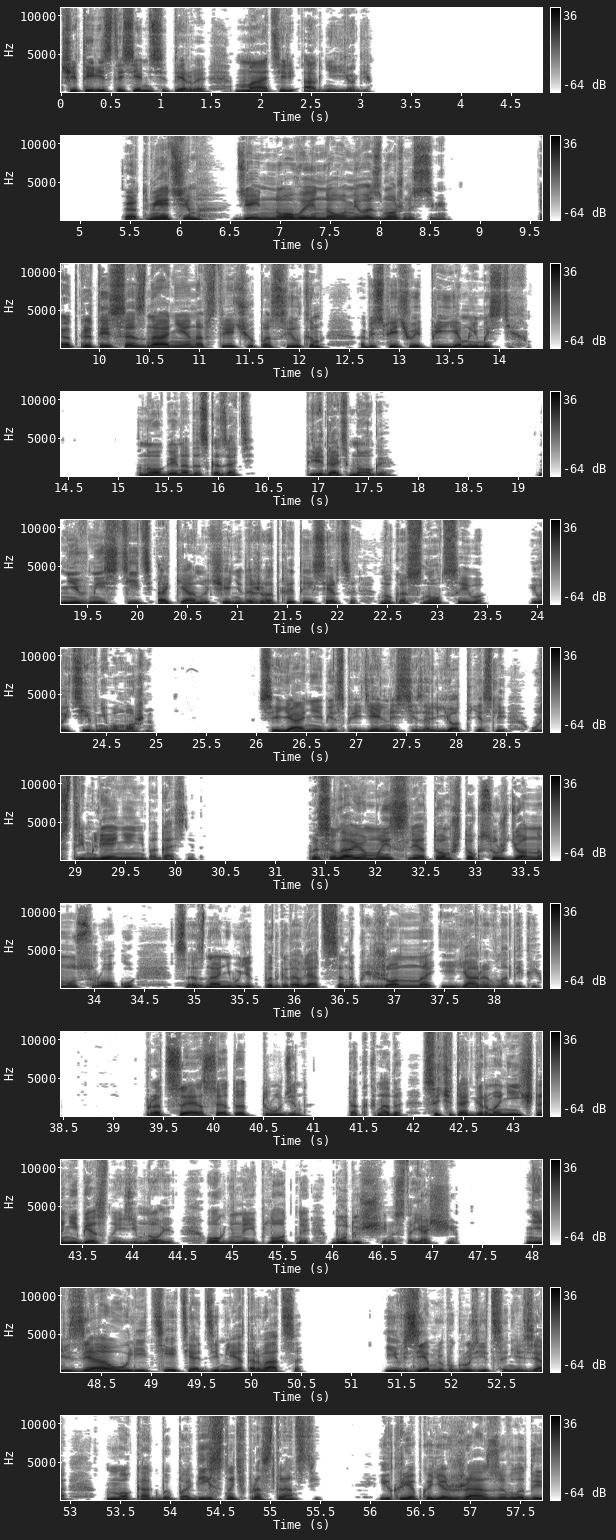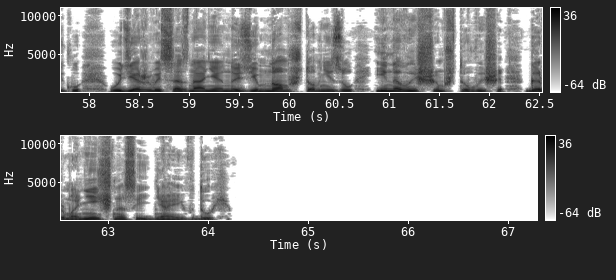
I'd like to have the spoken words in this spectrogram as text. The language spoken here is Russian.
471. Матерь Агни-йоги. Отметим день новый новыми возможностями. Открытое сознание навстречу посылкам обеспечивает приемлемость их. Многое надо сказать, передать многое. Не вместить океан учений даже в открытое сердце, но коснуться его и войти в него можно. Сияние беспредельности зальет, если устремление не погаснет. Посылаю мысли о том, что к сужденному сроку сознание будет подготовляться напряженно и яро владыкой. Процесс этот труден, так как надо сочетать гармонично небесное и земное, огненное и плотное, будущее и настоящее. Нельзя улететь и от земли оторваться, и в землю погрузиться нельзя, но как бы повиснуть в пространстве и, крепко держа за владыку, удерживать сознание на земном, что внизу, и на высшем, что выше, гармонично соединяя в духе.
